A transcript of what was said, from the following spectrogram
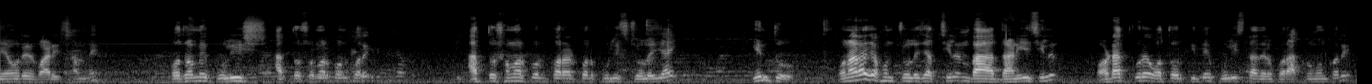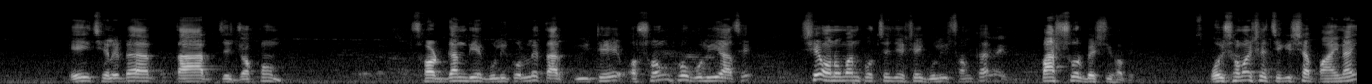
মেয়রের বাড়ির সামনে প্রথমে পুলিশ আত্মসমর্পণ করে। আত্মসমর্পণ করার পর পুলিশ চলে যায়। কিন্তু ওনারা যখন চলে যাচ্ছিলেন বা দাঁড়িয়েছিলেন, হঠাৎ করে অতর্কিতে পুলিশ তাদের উপর আক্রমণ করে। এই ছেলেটার তার যে জখম, শটগান দিয়ে গুলি করলে তার পিঠে অসংখ্য গুলি আছে। সে অনুমান করছে যে সেই গুলির সংখ্যা পাঁচশোর বেশি হবে। ওই সময় সে চিকিৎসা পায় নাই।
